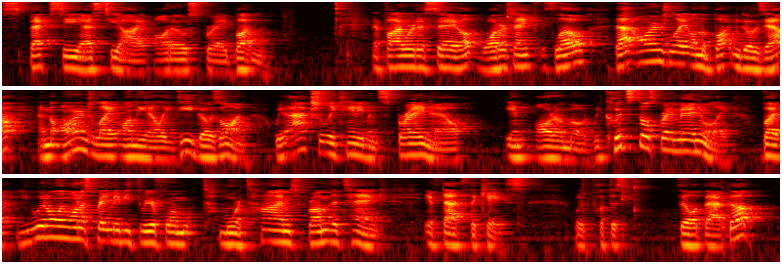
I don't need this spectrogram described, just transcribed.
Spec C STI auto spray button. If I were to say, oh, water tank is low, that orange light on the button goes out and the orange light on the LED goes on. We actually can't even spray now in auto mode. We could still spray manually, but you would only want to spray maybe three or four more times from the tank if that's the case. We put this, fill it back up,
